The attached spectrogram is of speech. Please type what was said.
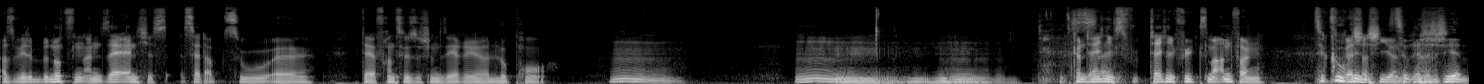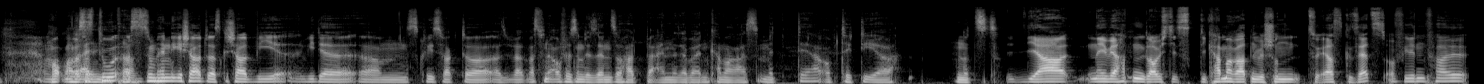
Also wir benutzen ein sehr ähnliches Setup zu äh, der französischen Serie Lupin. Hm. Hm. Mhm. Jetzt können Technik, Technikfreaks mal anfangen. Zu googeln, recherchieren. Zu recherchieren. Haut mal Was hast, du, was hast du im Handy geschaut? Du hast geschaut, wie, wie der ähm, Squeeze-Faktor, also wa- was für eine Auflösung der Sensor hat bei einer der beiden Kameras mit der Optik, die ihr nutzt. Ja, nee, wir hatten, glaube ich, die, die Kamera hatten wir schon zuerst gesetzt, auf jeden Fall.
